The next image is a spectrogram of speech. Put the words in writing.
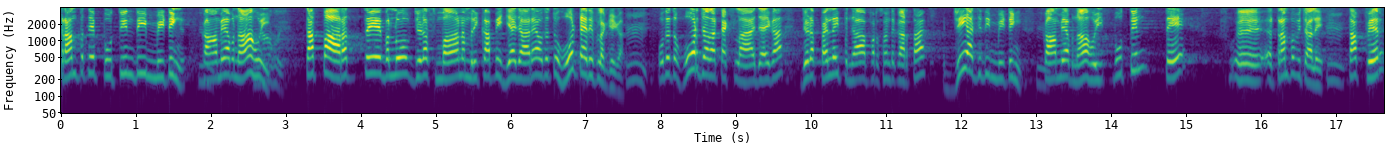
ਟਰੰਪ ਤੇ ਪੁਤਿਨ ਦੀ ਮੀਟਿੰਗ ਕਾਮਯਾਬ ਨਾ ਹੋਈ, ਤਾਂ ਭਾਰਤ ਤੇ ਵੱਲੋਂ ਜਿਹੜਾ ਸਮਾਨ ਅਮਰੀਕਾ ਭੇਜਿਆ ਜਾ ਰਿਹਾ, ਉਹਦੇ ਤੋਂ ਹੋਰ ਟੈਰਿਫ ਲੱਗੇਗਾ। ਉਹਦੇ ਤੋਂ ਹੋਰ ਜ਼ਿਆਦਾ ਟੈਕਸ ਲਾਇਆ ਜਾਏਗਾ, ਜਿਹੜਾ ਪਹਿਲਾਂ ਹੀ 50% ਕਰਤਾ। ਜੇ ਅੱਜ ਦੀ ਮੀਟਿੰਗ ਕਾਮਯਾਬ ਨਾ ਹੋਈ ਪੁਤਿਨ ਤੇ ਟਰੰਪ ਵਿਚਾਲੇ, ਤਾਂ ਫਿਰ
